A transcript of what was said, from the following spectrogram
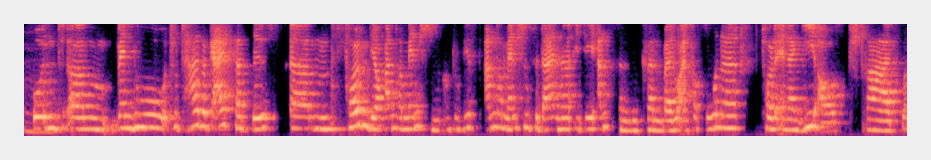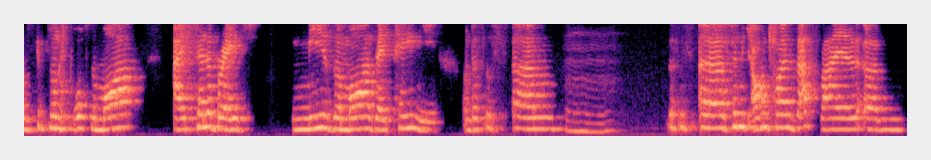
Mhm. Und ähm, wenn du total begeistert bist, ähm, folgen dir auch andere Menschen und du wirst andere Menschen für deine Idee anzünden können, weil du einfach so eine tolle Energie ausstrahlst. Und es gibt so einen Spruch, the more I celebrate me, the more they pay me. Und das ist, ähm, mhm. das ist, äh, finde ich, auch einen tollen Satz, weil ähm,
